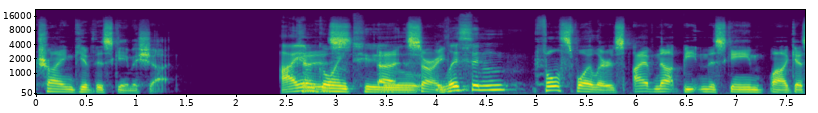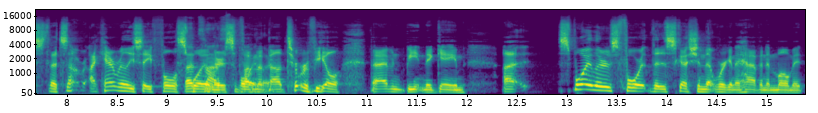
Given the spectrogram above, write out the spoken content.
try and give this game a shot? I am going to uh, sorry. listen. Full spoilers. I have not beaten this game. Well, I guess that's not. I can't really say full spoilers if I'm about to reveal that I haven't beaten the game. Uh, spoilers for the discussion that we're going to have in a moment.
